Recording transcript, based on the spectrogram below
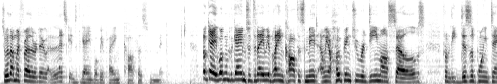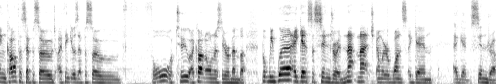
So without much further ado, let's get into the game where we're playing Karthus mid. Okay, welcome to the game. So today we are playing Karthus mid, and we are hoping to redeem ourselves from the disappointing Karthus episode. I think it was episode four or two. I can't honestly remember. But we were against a Syndra in that match, and we were once again against Syndra.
